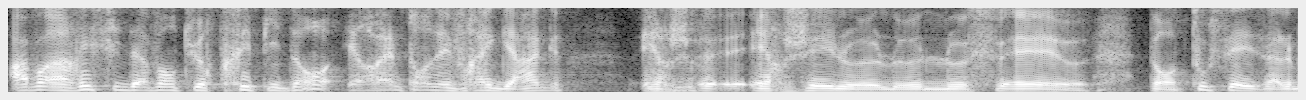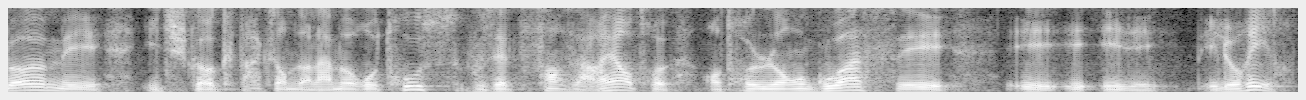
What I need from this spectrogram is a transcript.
Avoir un récit d'aventure trépidant et en même temps des vrais gags. Hergé le, fait euh, dans tous ses albums et Hitchcock, par exemple, dans La mort aux trousses, vous êtes sans arrêt entre, entre l'angoisse et, et, et le rire.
